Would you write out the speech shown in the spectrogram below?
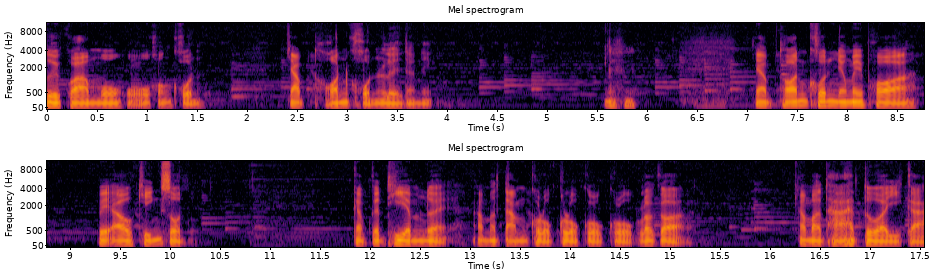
ด้วยความโมโหของคน จับถอนขนเลยตอนนี้ จับถอนขนยังไม่พอไปเอาขิงสด กับกระเทียมด้วย เอามาตำโขลกโขลกโขลกโขลกแล้วก็เอามาทาตัวอีกา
